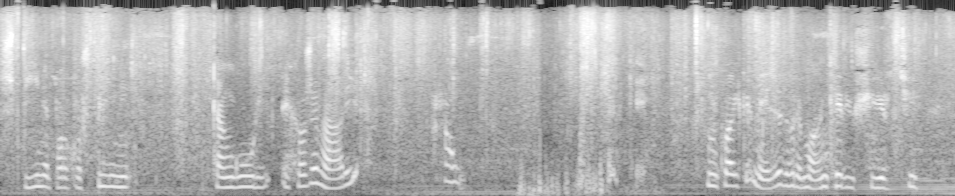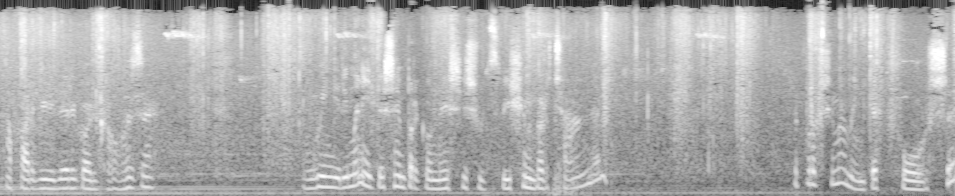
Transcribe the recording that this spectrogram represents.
spine, porcospini, canguri e cose varie, perché in qualche mese dovremo anche riuscirci a farvi vedere qualcosa. Quindi rimanete sempre connessi sul Zwischenberg Channel. E prossimamente forse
